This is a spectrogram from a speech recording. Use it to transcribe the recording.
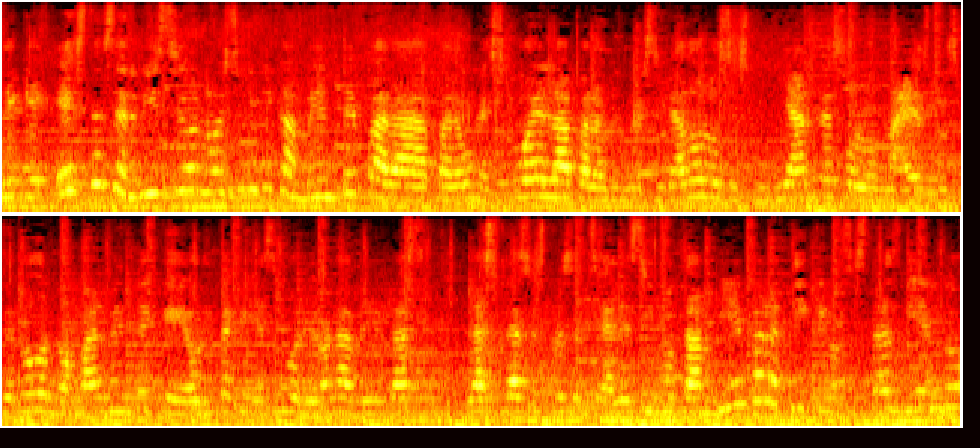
de que este servicio no es únicamente para, para, una escuela, para la universidad o los estudiantes o los maestros, que es normalmente que ahorita que ya se volvieron a abrir las, las clases presenciales, sino también para ti que nos estás viendo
